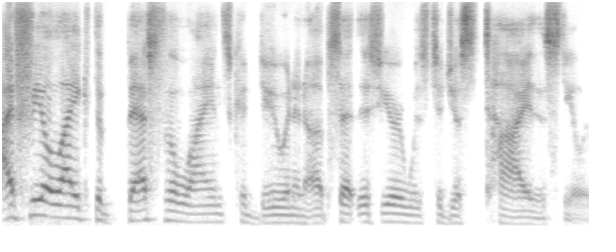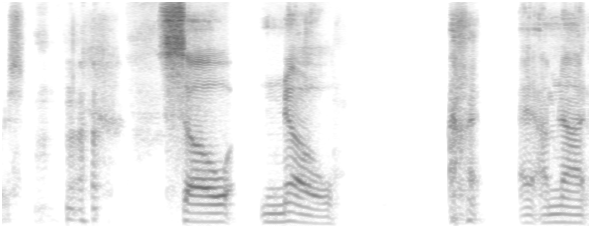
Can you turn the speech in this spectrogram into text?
I feel like the best the Lions could do in an upset this year was to just tie the Steelers. so, no, I, am not,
